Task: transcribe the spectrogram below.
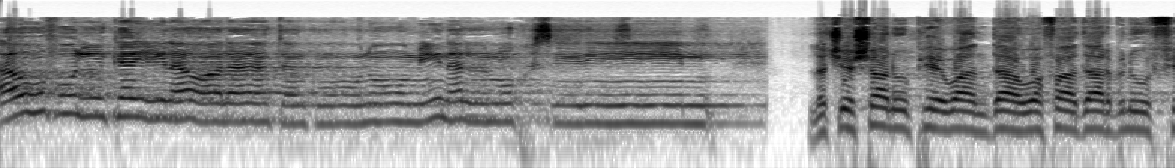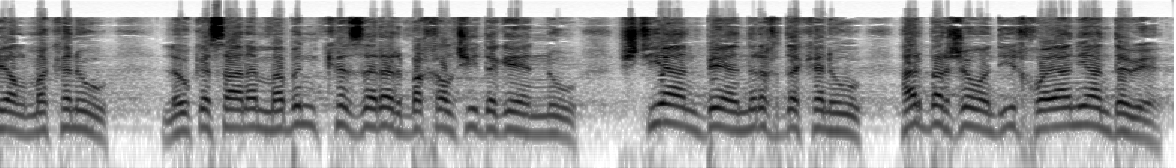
أوفوا الكيل ولا تكونوا من المخسرين لە کێشان و پێواندا وەفادار بن و فێڵ مەکەن و لەو کەسانە مەبن کە زەرەر بە خەڵکی دەگەێن و شتیان بێ نرخ دەکەن و هەر بەرژەوەندی خۆیانیان دەوێت.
